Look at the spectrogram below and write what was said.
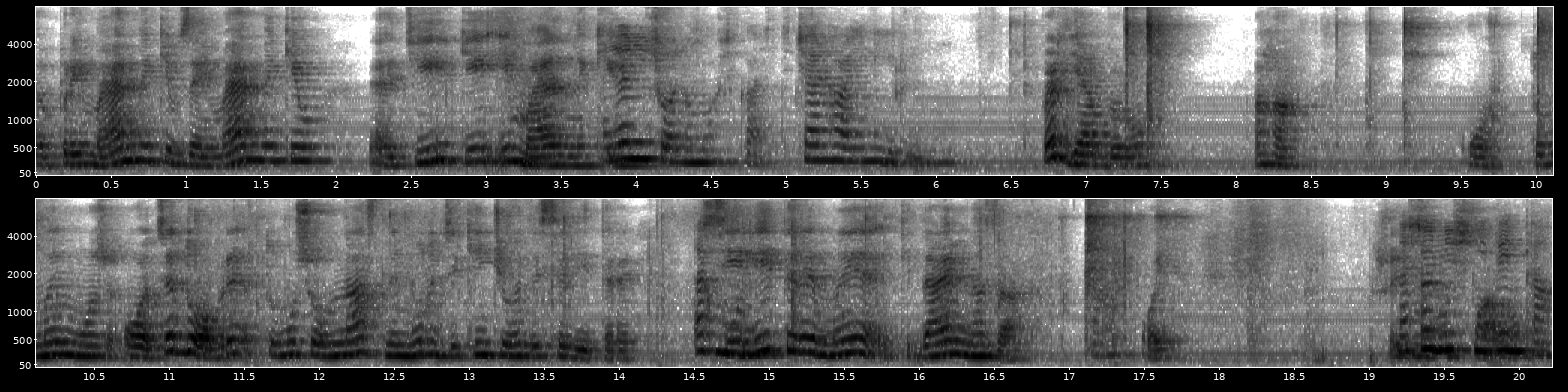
е, прийменників, займенників, е, тільки А я нічого не можу сказати. Черга Ірина. Тепер я беру. Ага. О, то ми можемо. О, це добре, тому що у нас не будуть закінчуватися літери. Так Всі можна. літери ми кидаємо назад. Так. Ой. Щось На сьогоднішній впало. день так.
